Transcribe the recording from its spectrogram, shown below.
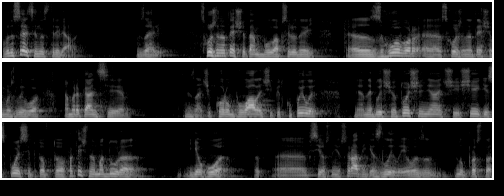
Венесуельці не стріляли взагалі. Схоже на те, що там був абсолютний е, зговор, е, схоже на те, що, можливо, американці не знаю, чи корумпували, чи підкупили е, найближче оточення, чи ще якийсь спосіб. Тобто, фактично, Мадура, його всі основні соратники злили. Його ну, просто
